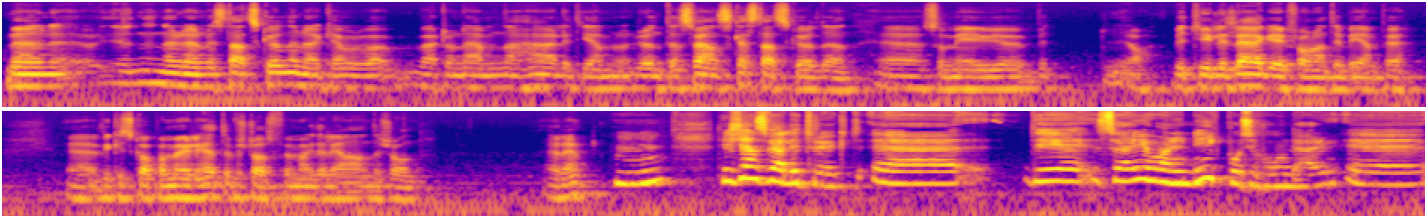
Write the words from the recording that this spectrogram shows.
Men eh, när du nämner statsskulden där kan det vara värt att nämna här lite grann runt den svenska statsskulden eh, som är ju ja, betydligt lägre i förhållande till BNP. Eh, vilket skapar möjligheter förstås för Magdalena Andersson. Eller? Mm, det känns väldigt tryggt. Eh, det, Sverige har en unik position där. Eh,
